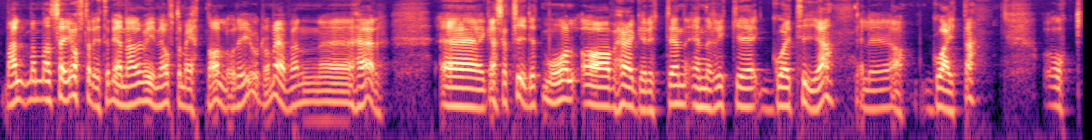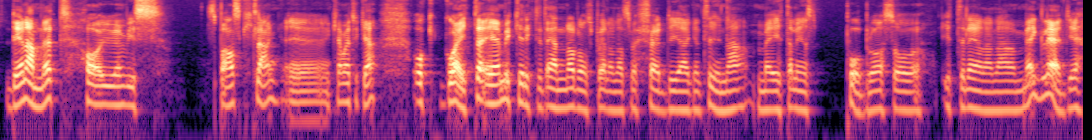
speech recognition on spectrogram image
man, man, man, säger ofta det, italienarna vinner ofta med 1-0 och det gjorde de även eh, här. Eh, ganska tidigt mål av högerytten Enrique Guaitia, eller ja, Guaita. Och det namnet har ju en viss spansk klang eh, kan man tycka. Och Guaita är mycket riktigt en av de spelarna som är född i Argentina med italienskt påbrå. Så italienarna med glädje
